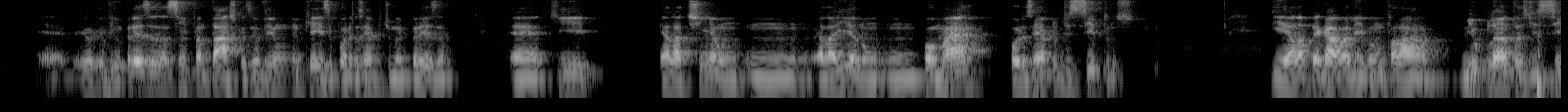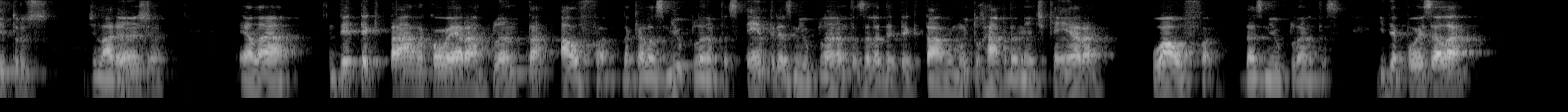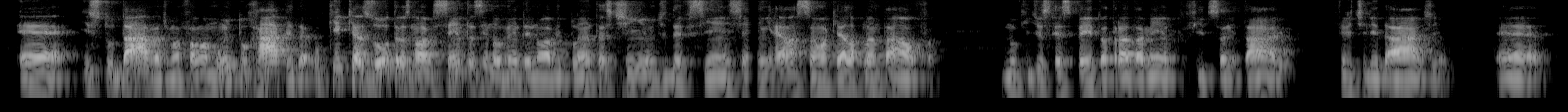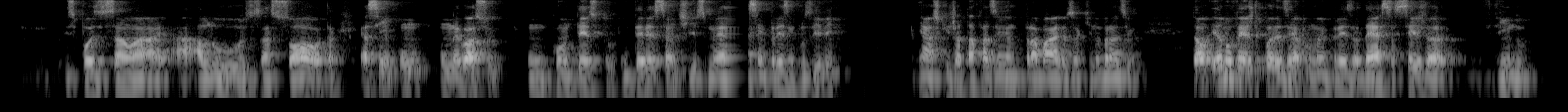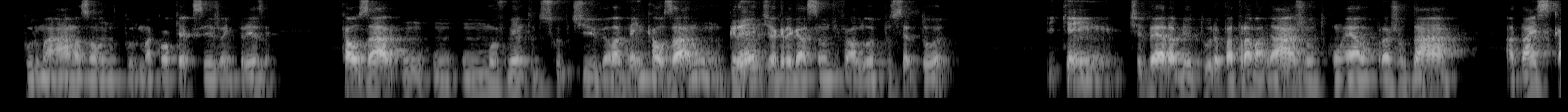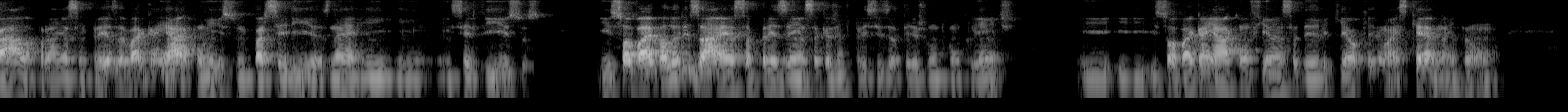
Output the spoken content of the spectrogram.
eu, eu, vi empresas assim fantásticas. Eu vi um case, por exemplo, de uma empresa é, que ela tinha um, um ela ia num um pomar, por exemplo, de citros e ela pegava ali, vamos falar, mil plantas de citros, de laranja, ela detectava qual era a planta alfa daquelas mil plantas. Entre as mil plantas, ela detectava muito rapidamente quem era o alfa das mil plantas. E depois ela é, estudava de uma forma muito rápida o que, que as outras 999 plantas tinham de deficiência em relação àquela planta alfa, no que diz respeito a tratamento fitossanitário, fertilidade, é, exposição à, luz, à sol. Tá? É assim, um, um negócio, um contexto interessantíssimo. Essa empresa, inclusive, acho que já está fazendo trabalhos aqui no Brasil. Então, eu não vejo, por exemplo, uma empresa dessa, seja vindo por uma Amazon, por uma qualquer que seja a empresa, causar um, um, um movimento disruptivo. Ela vem causar uma grande agregação de valor para o setor e quem tiver abertura para trabalhar junto com ela, para ajudar a dar escala para essa empresa, vai ganhar com isso, em parcerias, né, em, em, em serviços, e só vai valorizar essa presença que a gente precisa ter junto com o cliente e, e, e, só vai ganhar a confiança dele, que é o que ele mais quer, né? Então,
